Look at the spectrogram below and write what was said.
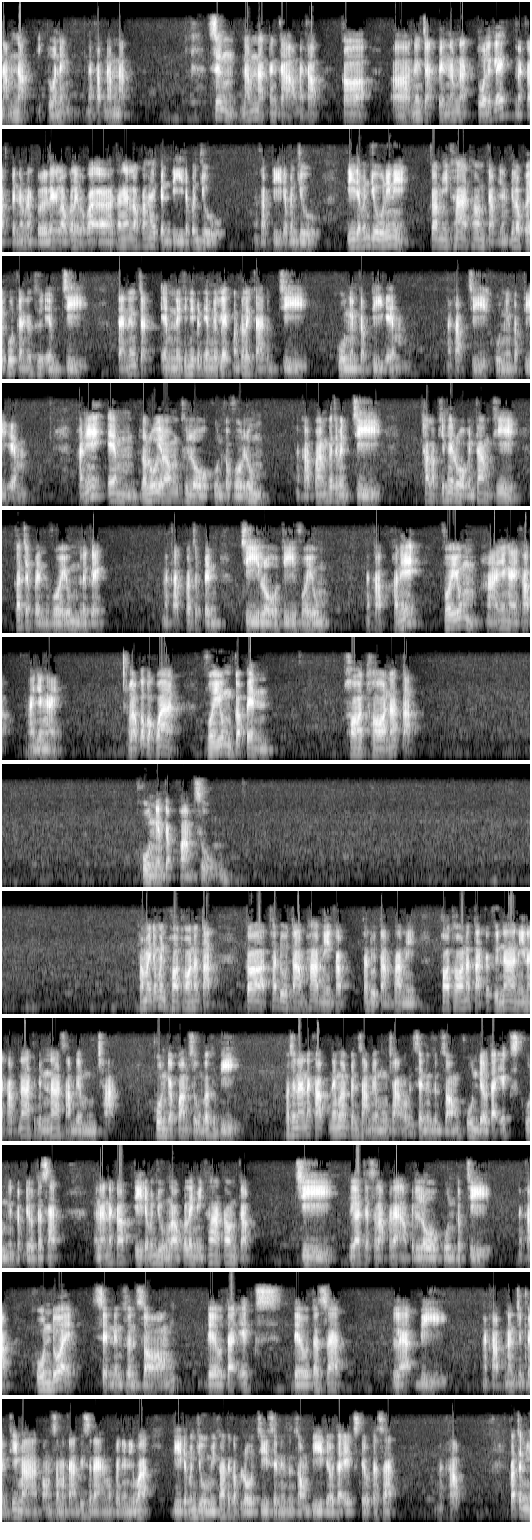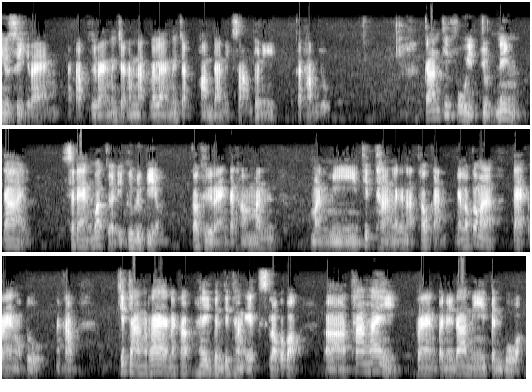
น้ำหนักอีกตัวหนึ่งนะครับน้ำหนัก ซึ่งน้ำหนักดังกล่าวนะครับ ก็เนื่องจากเป็นน้ำหนักตัวเล็กๆนะครับเป็นน้ำหนักตัวเล็กๆเราก็เลยบอกว่าเออถ้างั้นเราก็ให้เป็น dw นะครับ dw dw นี่นี่ก็มีค่าเท่ากับอย่างที่เราเคยพูดกันก็คือ mg แต่เนื่องจาก m ในที่นี้เป็น m เล็กๆ มันก็เลยกลายเป็น g คูณกันกับ dm นะครับ g คูณกันกับ dm อันนี้ m เรารู้อยู่แล้วมันคือโลคูณกับ volume นะครับเพราะฉะนั้นก็จะเป็น g ถ้าเราคิดให้โลเป็นค่าคงที่ก็จะเป็น volume เล็กๆนะครับ ก็จะเป็น g โล d volume นะครับคราวนี้ volume หายังไงครับ หายังไง เราก็บอกว่า volume ก็เป็นพอทอหน้าตัด คูณกันกับความสูง ทำไมต้องเป็นพอทอหน้าตัด ก็ถ้าดูตามภาพนี้ครับ ถ้าดูตามภาพนี้ พอทอหน้าตัดก็คือหน้านี้นะครับ หน้าที่เป็นหน้าสามเหลี่ยมมุมฉาก คูณกับความสูงก็คือ b เพราะฉะนั้นนะครับ ในเมื่อมันเป็นสามเหลี่ยมมุมฉากก็เป็นเศษหนึ่งส่วนสองคูณเดลต้า x คูณกันกับเดลต้า z ดังนั้นนะครับ d w ของเราก็เลยมีค่าเท่ากับ g หรืออาจจะสลับก็ได้เอาเป็นโลคูณกับ g นะครับคูณด้วยเศษหนึ่งส่วนสองเดลต้า x เดลต้า z และ b นะครับนั่นจึงเป็นที่มาของสมการที่แสดงลงไปในนี้ว่า dw มีค่าเท่ากับโล g เศษหนึ่งส่วนสอง b เดลต้า x เดลต้า z นะครับก็จะมีอยู่ 4 แรงนะครับคือแรงเนื่องจากน้ำหนักและแรงเนื่องจากความดันอีก 3 ตัวนี้กระทำอยู่ การที่ฟลูอิดหยุดนิ่งได้แสดงว่าเกิดอีควิลิเบียมก็คือแรงกระทำมันมันมีทิศทางและขนาดเท่ากัน งั้นเราก็มาแตกแรงออกดูนะครับ ทิศทางแรกนะครับให้เป็นทิศทาง x เราก็บอก ถ้าให้แรงไปในด้านนี้เป็นบวก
